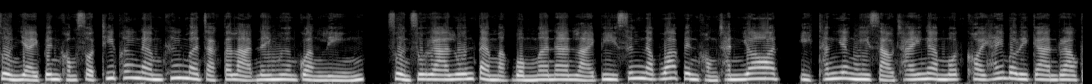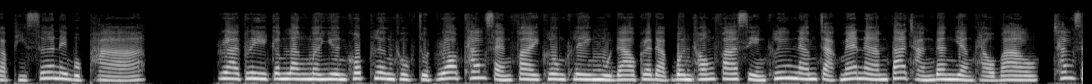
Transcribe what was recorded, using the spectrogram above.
ส่วนใหญ่เป็นของสดที่เพิ่งนำขึ้นมาจากตลาดในเมืองกวางหลิง ส่วนสุราล้วนแต่หมักบ่มมานานหลายปีซึ่งนับว่าเป็นของชั้นยอด อีกทั้งยังมีสาวใช้งามมดคอยให้บริการราวกับผีเสื้อในบุปผา ราตรีกำลังมายืนคบเพลิงถูกจุดรอบข้างแสงไฟโครงเพลงหมู่ดาวประดับบนท้องฟ้าเสียงคลื่นน้ำจากแม่น้ำต้าฉางดังอย่างแผ่วเบา ช่างแส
